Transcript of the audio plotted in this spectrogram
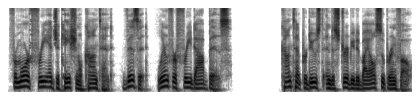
For more free educational content, visit learnforfree.biz. Content produced and distributed by AllSuperInfo.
